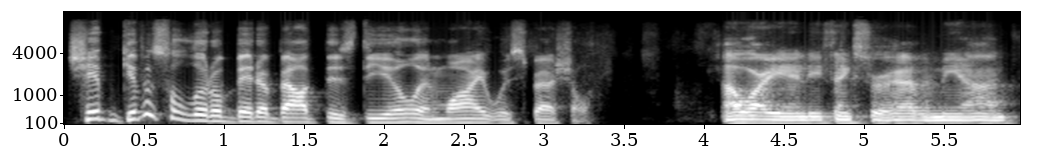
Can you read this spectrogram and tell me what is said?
Chip, give us a little bit about this deal and why it was special. How are you, Andy? Thanks for having me on.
